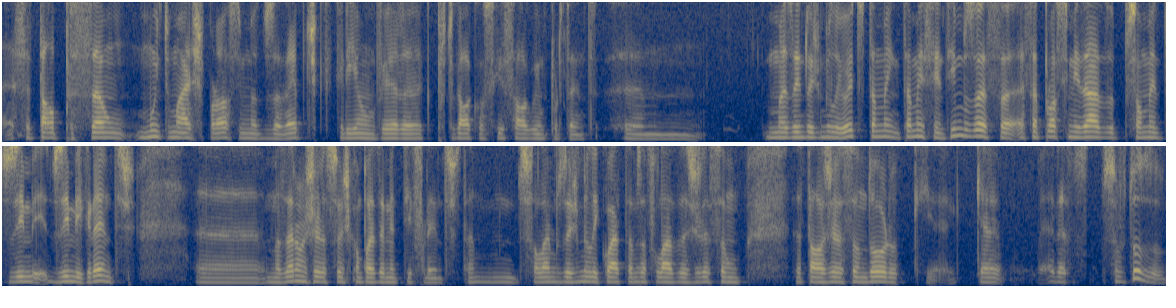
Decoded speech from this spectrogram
essa tal pressão muito mais próxima dos adeptos que queriam ver uh, que Portugal conseguisse algo importante. Um, mas em 2008 também, também sentimos essa, essa proximidade, principalmente dos, im dos imigrantes, uh, mas eram gerações completamente diferentes. Se falarmos de 2004, estamos a falar da geração, da tal geração de ouro, que, que era, era sobretudo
